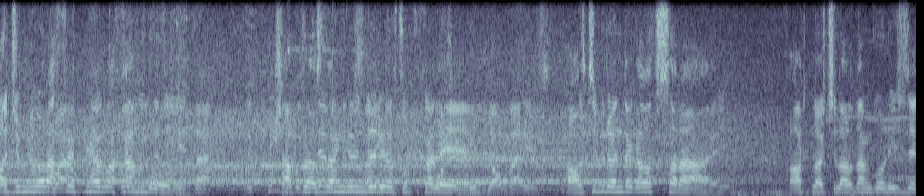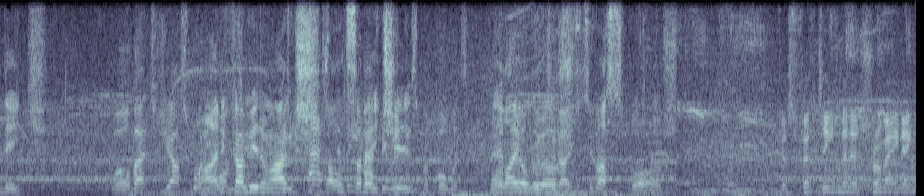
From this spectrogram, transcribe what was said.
Acımıyor, affetmiyor was Çaprazdan gönderiyor topu kaleye. good goal that is. 6-1 önde Galatasaray. Farklı açılardan golü izledik. Harika bir maç Galatasaray için. this performance. They're Olay feeling good oluyor. Sivas Spor. Just 15 minutes remaining.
